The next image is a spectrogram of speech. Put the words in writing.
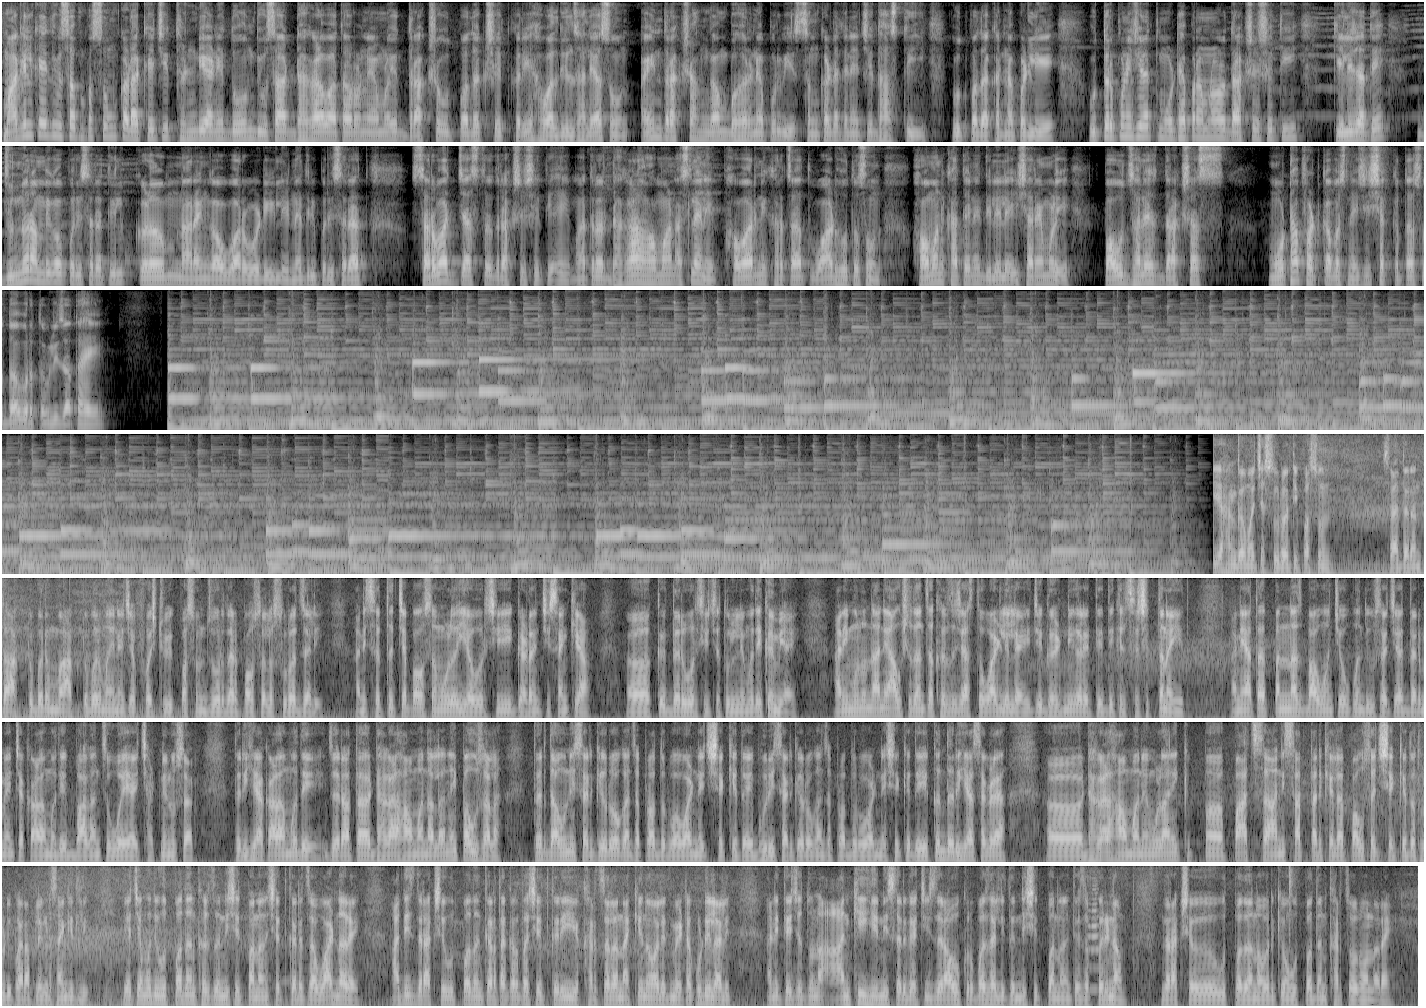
मागील काही दिवसांपासून कडाक्याची थंडी आणि दोन दिवसात ढगाळ वातावरण यामुळे द्राक्ष उत्पादक शेतकरी हवालदिल झाले असून ऐन द्राक्ष हंगाम बहरण्यापूर्वी संकटात येण्याची धास्ती उत्पादकांना पडली आहे. उत्तर पुणे जिल्ह्यात मोठ्या प्रमाणावर द्राक्ष शेती केली जाते. जुन्नर आंबेगाव परिसरातील कळंब नारायणगाव वारवडी लेण्याद्री परिसरात सर्वात जास्त द्राक्ष शेती आहे. मात्र ढगाळ हवामान असल्याने फवारणी खर्चात वाढ होत असून हवामान खात्याने दिलेल्या इशाऱ्यामुळे पाऊस झाल्यास द्राक्षास मोठा फटका बसण्याची शक्यतासुद्धा वर्तवली जात आहे. या हंगामाच्या सुरुवातीपासून साधारणतः ऑक्टोबर म ऑक्टोबर महिन्याच्या फर्स्ट वीकपासून जोरदार पावसाला सुरुवात झाली. आणि सततच्या पावसामुळं यावर्षी घडांची संख्या क दरवर्षीच्या तुलनेमध्ये कमी आहे. आणि म्हणून आणि औषधांचा खर्च जास्त वाढलेला आहे. जे घड निघाले ते देखील सशक्त नाहीत आणि आता पन्नास बावन्न चौपन्न दिवसाच्या दरम्यानच्या काळामध्ये बागांचं वय आहे छाटणीनुसार. तर ह्या काळामध्ये जर आता ढगाळ हवामान आला नाही पाऊस आला तर दावणीसारखे रोगांचा प्रादुर्भाव वाढण्याची शक्यता आहे. भुरीसारख्या रोगांचा प्रादुर्भाव वाढण्याची शक्यता आहे. एकंदर ह्या सगळ्या ढगाळ हवामानामुळं आणि पाच सहा आणि सात तारखेला पावसाची शक्यता थोडीफार आपल्याकडे सांगितली. याच्यामध्ये उत्पादन खर्च निश्चितपणाने शेतकऱ्याचा वाढणार आहे. आधीच द्राक्ष उत्पादन करता करता शेतकरी खर्चाला नाकी न आलेत मेटाकुटीला आलेत आणि त्याच्यातून आणखी ही निसर्गाची जर अवकृपा झाली तर निश्चितपणाने त्याचा परिणाम द्राक्ष उत्पादनावर किंवा उत्पादन खर्चावर होणार आहे.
